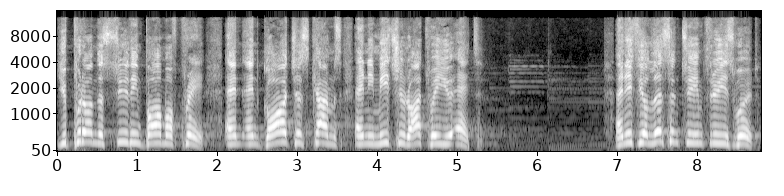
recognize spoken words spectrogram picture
you put on the soothing balm of prayer, and, and God just comes and He meets you right where you're at. And if you listen to Him through His Word,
